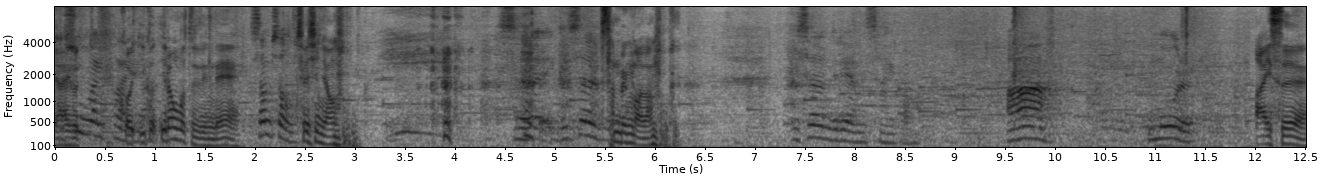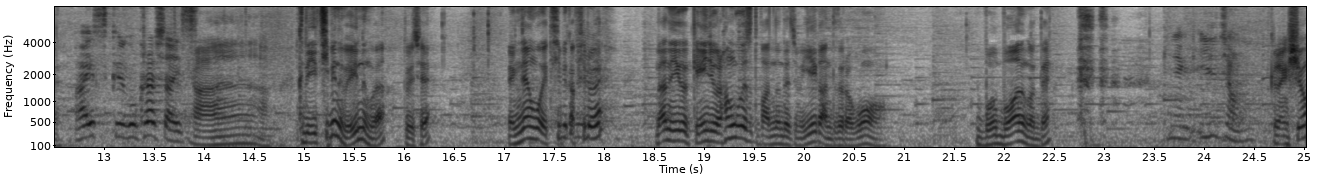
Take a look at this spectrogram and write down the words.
야 무슨 이거, 와이파이야? 거, 이거 이런 것도 있네. 삼성. 최신형 그, 그 사람들 300만 원. 그 사람들이 안사 이거. 아 물. 아이스. 아이스 그리고 크래쉬 아이스. 아. 근데 이 TV는 왜 있는 거야? 도대체? 냉장고에 TV가 필요해? 나는 이거 개인적으로 한국에서도 봤는데 좀 이해가 안 되더라고. 뭐, 뭐 하는 건데? 그냥 일정. 그냥 쇼?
